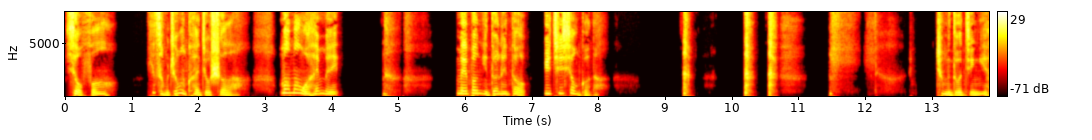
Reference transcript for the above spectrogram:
小峰，你怎么这么快就射了？妈妈，我还没没帮你锻炼到预期效果呢。这么多精液，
